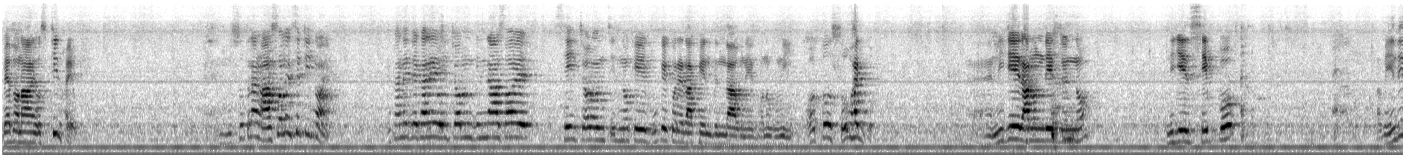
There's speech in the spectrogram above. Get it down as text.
বেদনায় অস্থির হয়ে ওঠে। সুতরাং আসলে সেটি নয়। এখানে যেখানে ওই চরণ বিন্যাস হয়, সেই চরণ চিহ্নকে বুকে করে রাখেন বৃন্দাবনের বনভূমি। কত সৌভাগ্য। নিজের আনন্দের জন্য, নিজের সেব্য তবে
